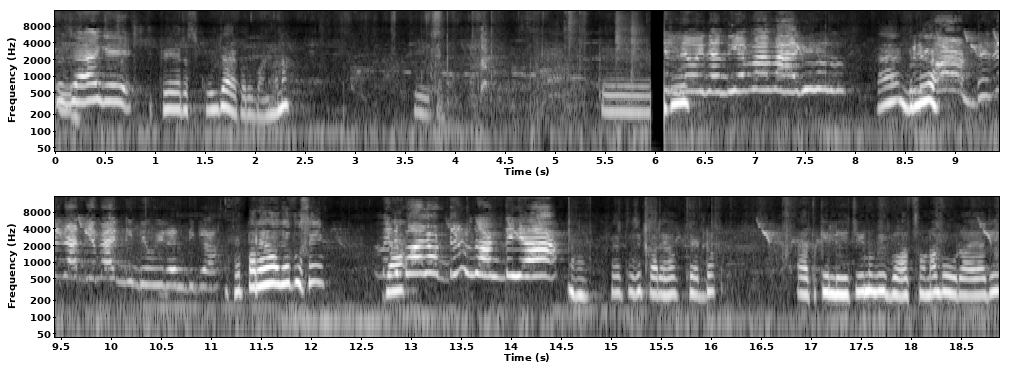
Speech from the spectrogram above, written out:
ਤੇ ਜਾਗੇ ਫਿਰ ਸਕੂਲ ਜਾਇਆ ਕਰੂ ਬਾਣੀ ਹੈਨਾ? ਠੀਕ ਹੈ ਤੇ ਜੀ? ਹੋਈ ਜਾਂਦੀ ਆ ਮੈਂ ਮੈਂ ਕੀ ਕਰਾਂ? ਹੈ ਹੋ- ਉੱਡ ਜਾਂਦੀ ਆ ਮੈਂ ਕੀ ਹੋਈ ਜਾਂਦੀ ਆ। ਫਿਰ ਪਰੇ ਹੋ ਜਾ ਤੁਸੀਂ। ਮੇਰੇ ਕੋਲ ਉੱਡ ਜਾਂਦੀ ਆ। ਫਿਰ ਤੁਸੀਂ ਪਰੇ ਹੋ ਖੇਡੋ। ਐਤਕੀ ਲੀਚੀ ਨੂੰ ਵੀ ਬਹੁਤ ਸੋਹਣਾ ਬੂਰ ਆਇਆ ਜੀ।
